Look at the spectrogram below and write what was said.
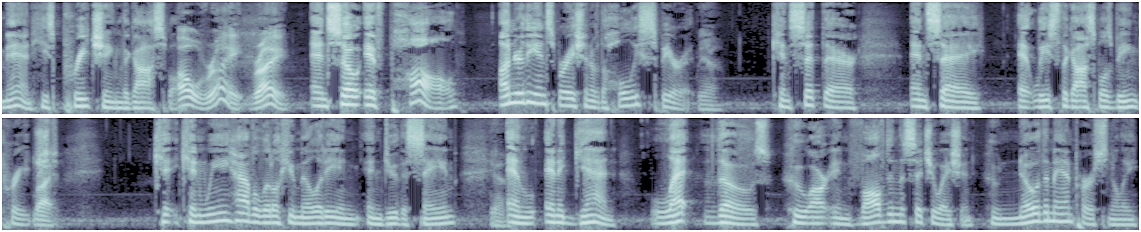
man, he's preaching the gospel. Oh, right, right. And so if Paul, under the inspiration of the Holy Spirit, Yeah. can sit there and say, at least the gospel is being preached. Right. Can, can we have a little humility and, and do the same? Yeah. And and again, let those who are involved in the situation, who know the man personally,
